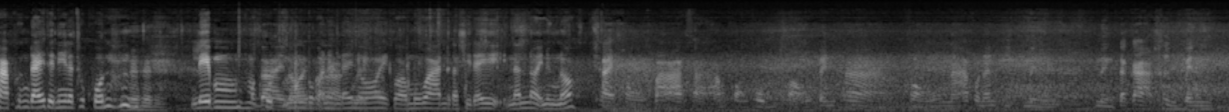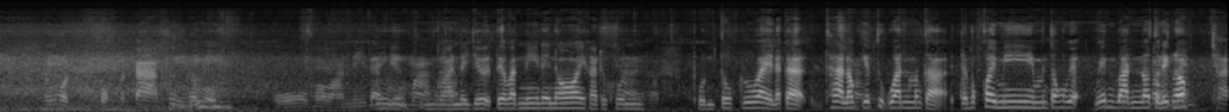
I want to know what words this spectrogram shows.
หาเพิ่งได้แต่นี่แหละทุกคน เล็มมาขุดได้น้มัอนยบอกอันนั้นมาก ได้เลยน้อยก็เมื่อวานก็สิได้นั้นหน่อยหนึ่งเนาะใช่ของป้าสามของผมสองเป็นห้าของน้าคนนั้นอีกหนึ่งหนึ่งตะกร้าครึ่งเป็นทั้งหมดหกตะกร้าครึ่งครับผมโอ้เมื่อวานนี้ได้เยอะมากเมื่อวานได้เยอะแต่วันนี้ได้น้อยค่ะ ทุกคนใช่รับฝนตกด้วยแล้วก็ถ้าเราเก็บทุกวันมันก็จะไม่ค่อยมีมันต้องเว้นวันเนาะตัวเล็กเนาะใช่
